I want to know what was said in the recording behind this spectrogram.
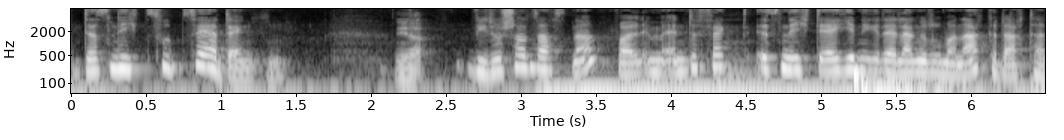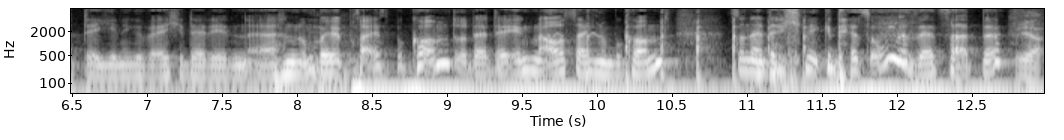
das nicht zu zerdenken. Ja. Wie du schon sagst, ne? Weil im Endeffekt ist nicht derjenige, der lange drüber nachgedacht hat, derjenige, welche, der den äh, Nobelpreis bekommt oder der irgendeine Auszeichnung bekommt, sondern derjenige, der es umgesetzt hat, ne? Ja.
